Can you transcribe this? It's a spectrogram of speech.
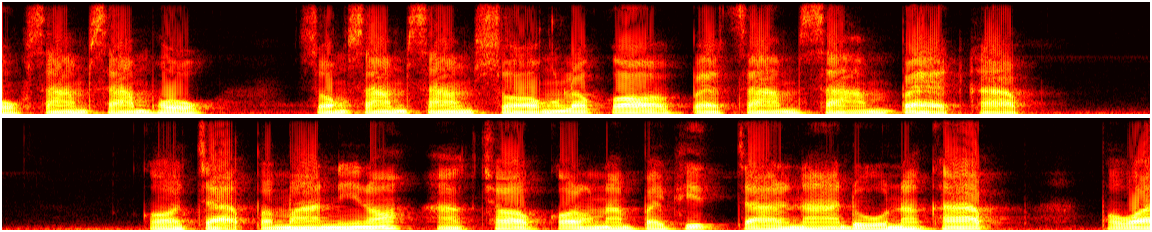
6 3 3 6 2 3 3 2 แล้วก็ 8 3 3 8 ครับ ก็จะประมาณนี้เนาะหากชอบก็ลองนำไปพิจารณาดูนะครับ เพราะว่า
